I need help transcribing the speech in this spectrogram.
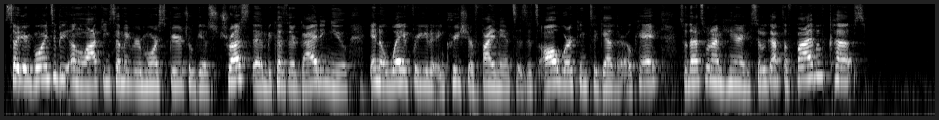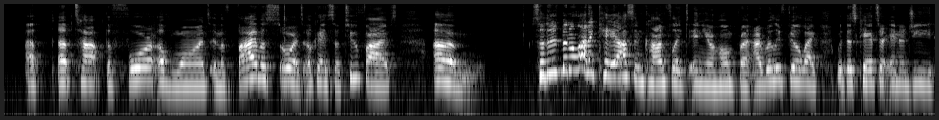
so you're going to be unlocking some of your more spiritual gifts. Trust them because they're guiding you in a way for you to increase your finances. It's all working together. Okay, so that's what I'm hearing. So we got the five of cups up up top the four of wands and the five of swords okay so two fives um, so there's been a lot of chaos and conflict in your home front. I really feel like with this cancer energy,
